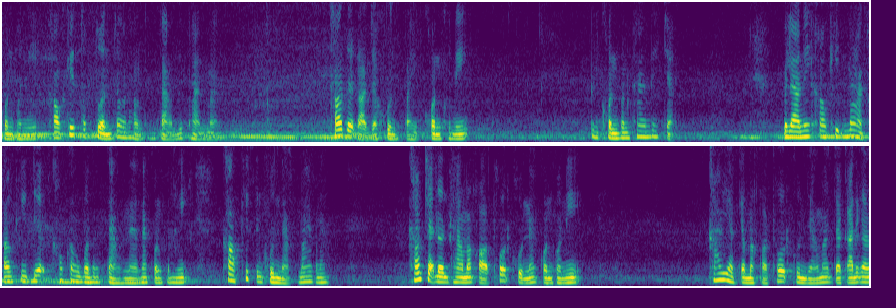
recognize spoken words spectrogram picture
คนคนนี้ เขาคิดทบทวนเรื่องราวต่างๆที่ผ่านมา เขาเดินออกจากคุณไปคนคนนี้ เป็นคนค่อนข้างที่จะ เวลานี้เขาคิดมากเขาคิดเยอะเขากังวลต่างๆนะนะคนคนนี้เขาคิดถึงคุณหนักมากนะเขาจะเดินทางมาขอโทษคุณนะคนคนนี้เขาอยากจะมาขอโทษคุณอย่างมากจากการที่เขา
